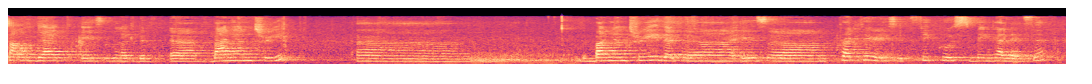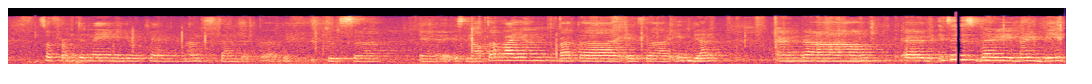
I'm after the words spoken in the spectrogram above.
found that is like the banyan tree. Um, the banyan tree that uh, is uh, practically is Ficus bengalese. So from the name you can understand that uh, the ficus is not Hawaiian but is Indian. And um, it is very, very big.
